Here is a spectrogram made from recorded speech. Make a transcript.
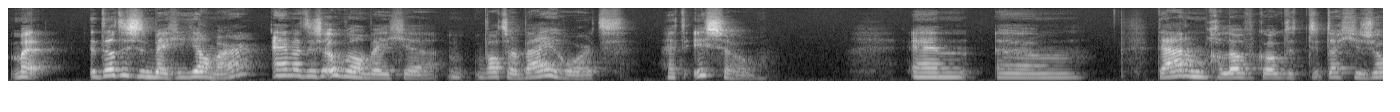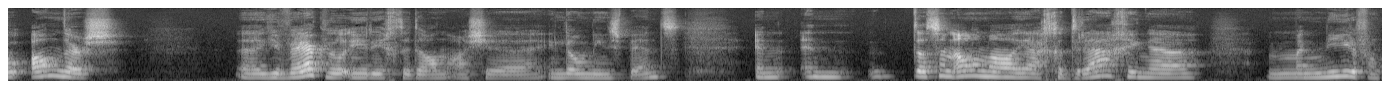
Maar dat is een beetje jammer. En het is ook wel een beetje wat erbij hoort. Het is zo. En um, daarom geloof ik ook dat, dat je zo anders uh, je werk wil inrichten dan als je in loondienst bent. En, en dat zijn allemaal ja, gedragingen, manieren van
